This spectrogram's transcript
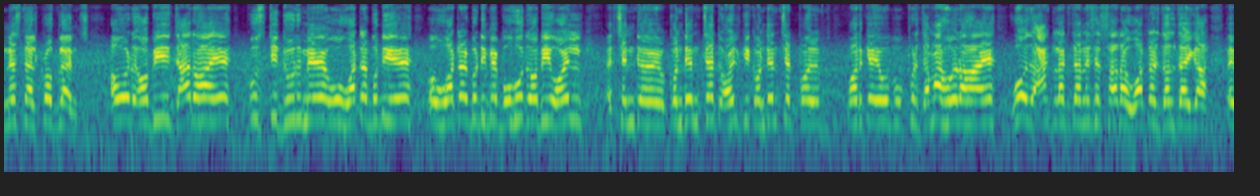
national problems और अभी जा रहा है कुछ की दूर में वो वाटर बॉडी है और वाटर बॉडी में बहुत अभी ऑयल कंडेंसेट ऑयल की कंडेंसेट पर, के ऊपर जमा हो रहा है वो आग लग जाने से सारा वाटर जल जाएगा। ये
